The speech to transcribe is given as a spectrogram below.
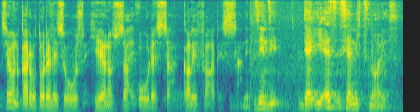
Se on karu todellisuus hienossa uudessa kalifaatissa. Sehen Sie, der IS ist ja nichts Neues.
